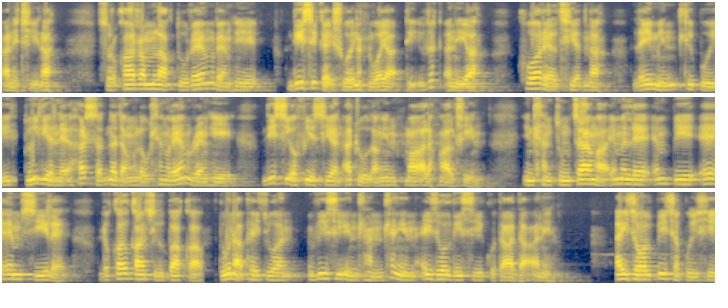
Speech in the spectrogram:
ani thina. sarkar ramlak tu reng reng hi. Disi kai shuai na hnuaya ti vek ania khua rel thiat na leimin thlipui tuilian le har sat na dang lo thleng reng reng hi. Dc office hian atul angin ma ala ngal thin. In thlan chung changa mla mp amc le local council ba ka tuna phei chuan vc in thlan thlengin aizol dc kuta da ani. Aizol pi sapui hi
